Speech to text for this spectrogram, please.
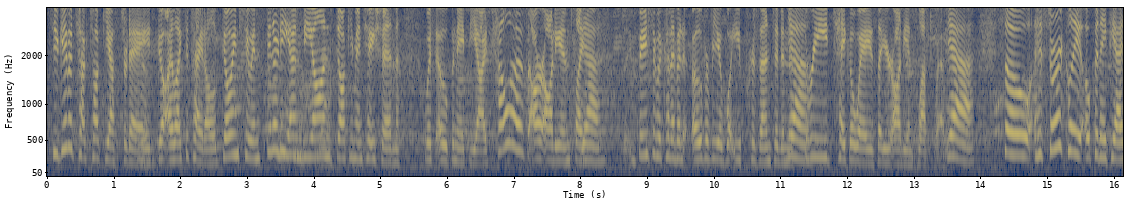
So you gave a tech talk yesterday, yeah. Go, I like the title, Going to Infinity and Beyond yeah. Documentation with Open API. Tell us, our audience, like, yeah. basically kind of an overview of what you presented and the three takeaways that your audience left with. Yeah, so historically, Open API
